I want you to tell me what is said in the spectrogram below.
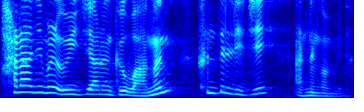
하나님을 의지하는 그 왕은 흔들리지 않는 겁니다.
